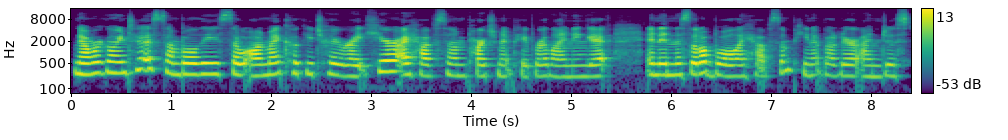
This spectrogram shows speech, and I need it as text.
Now we're going to assemble these. So on my cookie tray right here, I have some parchment paper lining it. And in this little bowl, I have some peanut butter. I'm just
